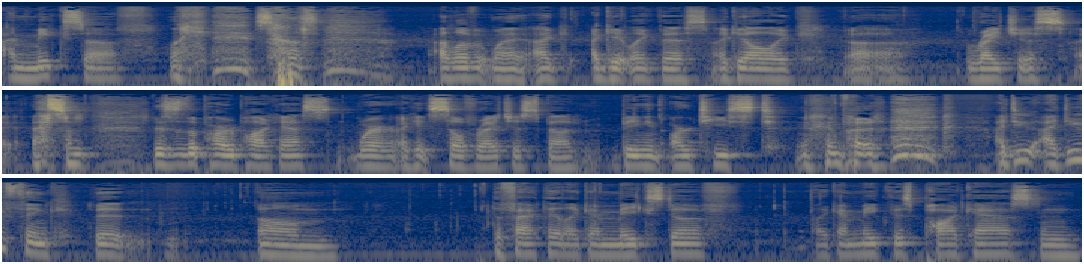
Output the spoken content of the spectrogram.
I make stuff like sounds. I love it when I, I, get like this. I get all like uh, righteous. I, some, this is the part of the podcast where I get self righteous about being an artiste, but I do I do think that um, the fact that like I make stuff, like I make this podcast and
